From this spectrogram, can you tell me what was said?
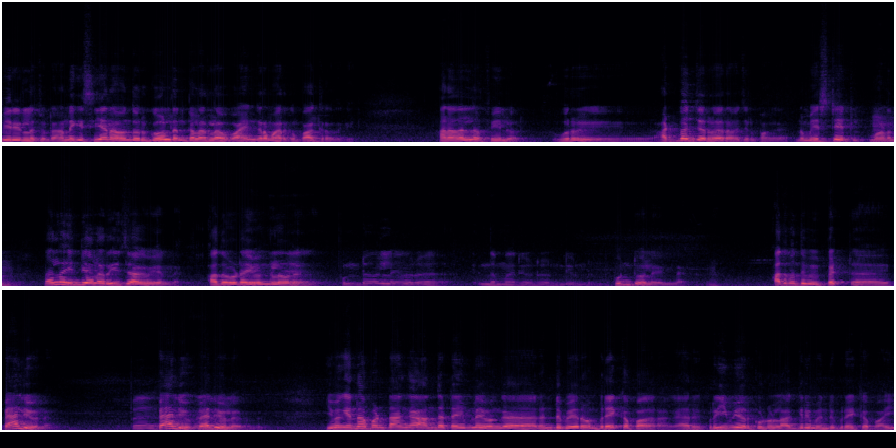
பீரியடில் சொல்கிறேன் அன்னைக்கு சியனா வந்து ஒரு கோல்டன் கலரில் பயங்கரமாக இருக்கும் பார்க்குறதுக்கு ஆனால் அதெல்லாம் ஃபெயில்வர் ஒரு அட்வென்ச்சர் வேறு வச்சுருப்பாங்க. நம்ம எஸ்டேட் மாடல் அதெல்லாம் இந்தியாவில் ரீச் ஆகவே இல்லை. அதோட இவங்களோட புண்டோலையும் ஒரு இந்த மாதிரி ஒரு வண்டி உண்டு. புண்டோல இல்லை. அது வந்து பெட் பேலியோவில் பேலியோ பேலியோவில் இருந்தது. இவங்க என்ன பண்ணிட்டாங்க? அந்த டைமில் இவங்க ரெண்டு பேரும் பிரேக்கப் ஆகுறாங்க. யார்? ப்ரீமியர் கூட உள்ள அக்ரிமெண்ட் பிரேக்கப் ஆகி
